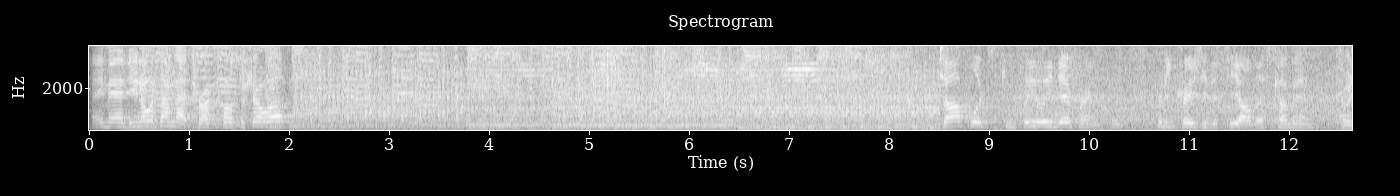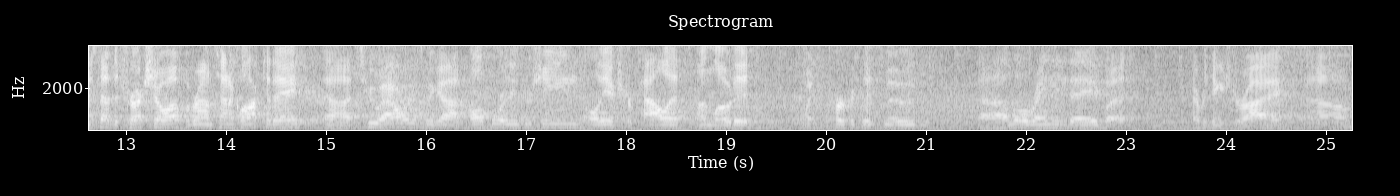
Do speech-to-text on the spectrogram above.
Hey man, do you know what time that truck's supposed to show up? Shop looks completely different. It's pretty crazy to see all this come in. So we just had the truck show up around 10 o'clock today. Uh, two hours, we got all four of these machines, all the extra pallets unloaded, went perfectly smooth. Uh, a little rainy today, but everything's dry. Um,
